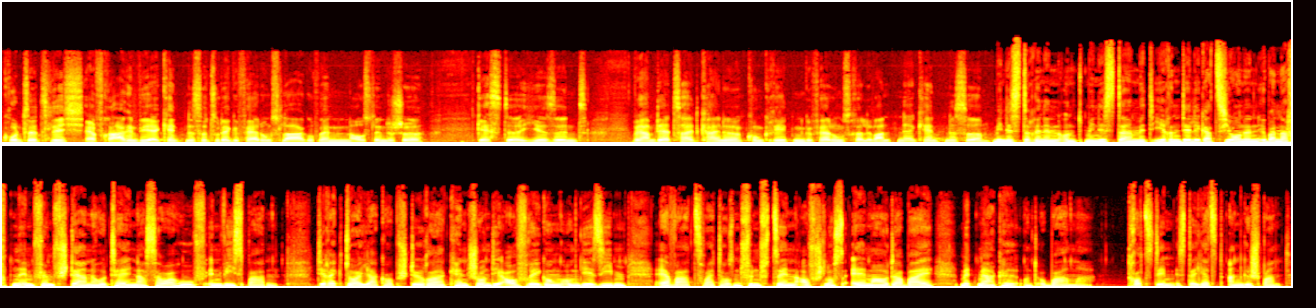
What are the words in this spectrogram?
Grundsätzlich erfragen wir Erkenntnisse zu der Gefährdungslage. Wenn ausländische Gäste hier sind, wir haben derzeit keine konkreten gefährdungsrelevanten Erkenntnisse. Ministerinnen und Minister mit ihren Delegationen übernachten im Fünf-Sterne-Hotel Nassauer Hof in Wiesbaden. Direktor Jakob Störer kennt schon die Aufregung um G7. Er war 2015 auf Schloss Elmau dabei mit Merkel und Obama. Trotzdem ist er jetzt angespannt.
